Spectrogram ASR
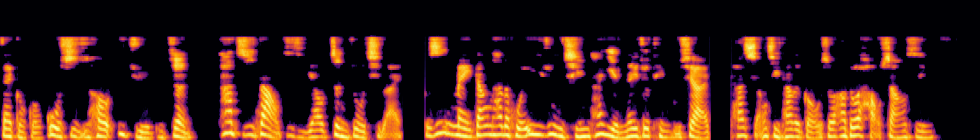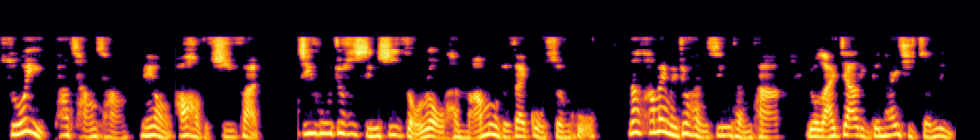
在狗狗过世之后一蹶不振。他知道自己要振作起来，可是每当他的回忆入侵，他眼泪就停不下来。他想起他的狗的时候，他都会好伤心。所以他常常没有好好的吃饭，几乎就是行尸走肉，很麻木的在过生活。那他妹妹就很心疼他，有来家里跟他一起整理。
